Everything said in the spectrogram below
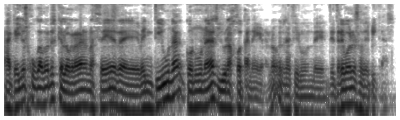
a aquellos jugadores que lograran hacer eh, 21 con un as y una J negra, ¿no? Es decir, un de, de tréboles o de picas.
